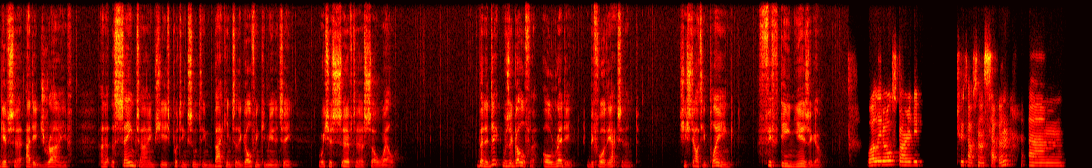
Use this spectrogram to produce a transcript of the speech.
gives her added drive and at the same time she is putting something back into the golfing community which has served her so well. Benedict was a golfer already before the accident. She started playing 15 years ago. Well, it all started in 2007. Um,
